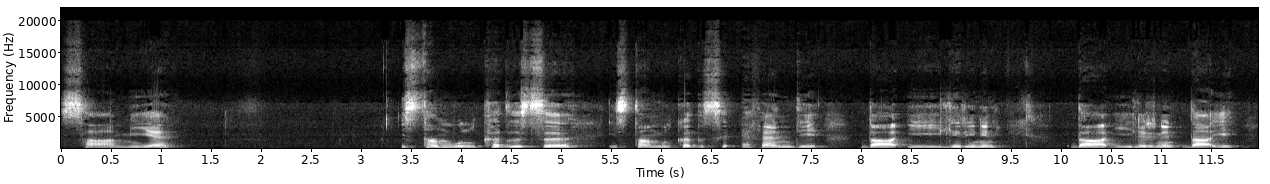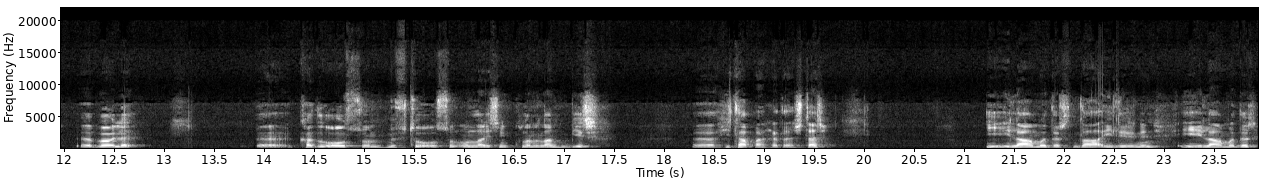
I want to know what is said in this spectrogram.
Samiye İstanbul Kadısı İstanbul Kadısı Efendi dailerinin dailerinin dai e, böyle kadı olsun, müftü olsun onlar için kullanılan bir e, hitap arkadaşlar. İlamıdır. Dailerinin ilamıdır.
